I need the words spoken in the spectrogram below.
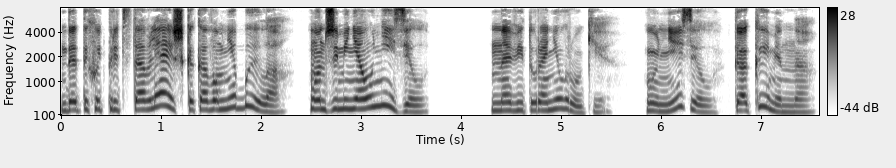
Да ты хоть представляешь, каково мне было? Он же меня унизил!» На вид уронил руки. «Унизил? Как именно?»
